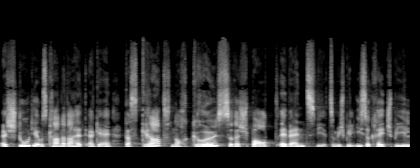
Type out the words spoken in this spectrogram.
eine Studie aus Kanada hat ergeben, dass gerade nach größeren Sportevents, wie zum Beispiel Eishockey-Spiel,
